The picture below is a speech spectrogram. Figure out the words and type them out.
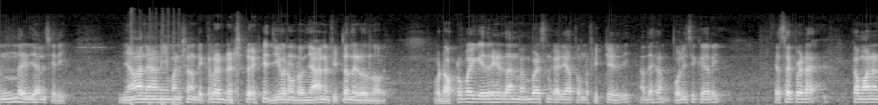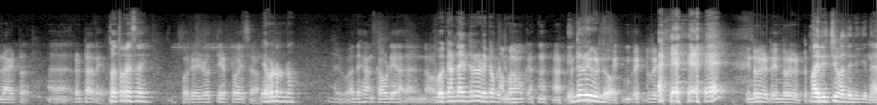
എന്ത് എഴുതിയാലും ശരി. ഞാനാണ് ഈ മനുഷ്യനെ ഡിക്ലെയർ ഡെഡ് കഴിഞ്ഞ ജീവനുണ്ടോ ഞാൻ ഫിറ്റെന്ന് എഴുതുന്നു പറഞ്ഞു അപ്പോൾ ഡോക്ടർ പോയി എതിരെ എഴുതാൻ മെമ്പേഴ്സിന് കഴിയാത്തതുകൊണ്ട് ഫിറ്റ് എഴുതി അദ്ദേഹം പോലീസിൽ കയറി എസ് ഐ പിയുടെ കമാൻഡന്റായിട്ട് റിട്ടയർ ചെയ്തു. എത്ര വയസ്സായി? ഒരു എഴുപത്തിയെട്ട് വയസ്സാണ്. എവിടെ ഉണ്ടോ? അദ്ദേഹം കവടിയ കണ്ട ഇന്റർവ്യൂ എടുക്കാൻ പറ്റും ഇന്റർവ്യൂ കിട്ടുമോ? ഇന്റർവ്യൂ കിട്ടും ഇന്റർവ്യൂ കിട്ടും. മരിച്ചു വന്നിരിക്കുന്നത്.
